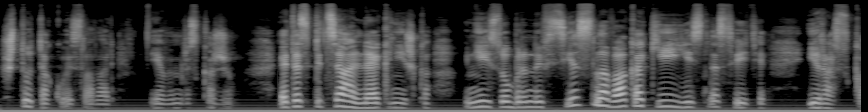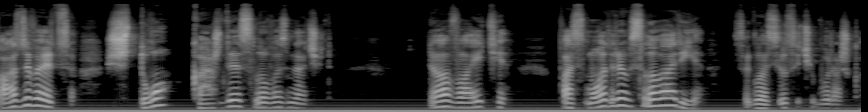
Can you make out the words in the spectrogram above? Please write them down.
что такое словарь, я вам расскажу. Это специальная книжка. В ней собраны все слова, какие есть на свете. И рассказывается, что каждое слово значит. Давайте посмотрим в словаре, согласился Чебурашка.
